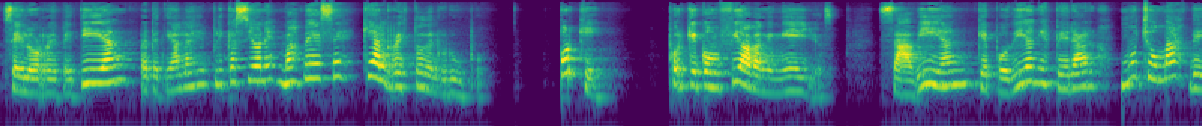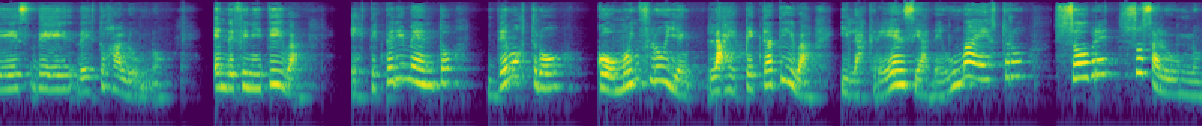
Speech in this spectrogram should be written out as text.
se lo repetían, repetían las explicaciones más veces que al resto del grupo. ¿Por qué? Porque confiaban en ellos. Sabían que podían esperar mucho más de, de estos alumnos. En definitiva, este experimento demostró cómo influyen las expectativas y las creencias de un maestro sobre sus alumnos.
